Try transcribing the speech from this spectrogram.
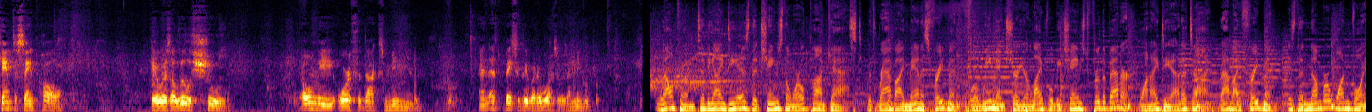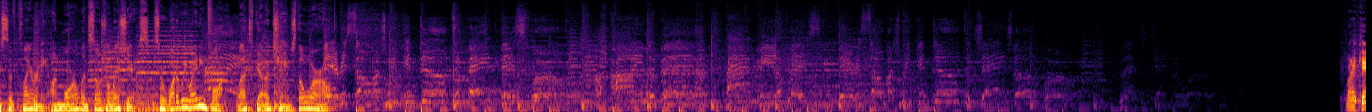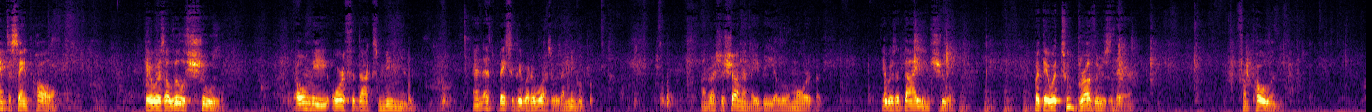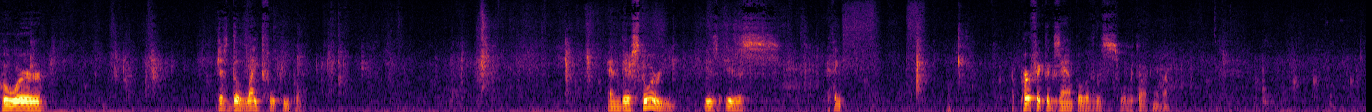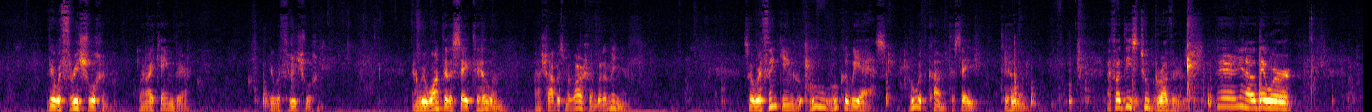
came to St. Paul, there was a little shul, only Orthodox minyan. And that's basically what it was. It was a minyan. Welcome to the Ideas That Change the World podcast with Rabbi Manis Friedman, where we make sure your life will be changed for the better, one idea at a time. Rabbi Friedman is the number one voice of clarity on moral and social issues. So, what are we waiting for? Let's go change the world. When I came to St. Paul, there was a little shul, only Orthodox minyan. And that's basically what it was. It was a minyan. On Rosh Hashanah, maybe a little more, but it was a dying shul. But there were two brothers there from Poland who were just delightful people. And their story is is I think a perfect example of this what we're talking about. There were three shluchim when I came there. There were three shluchim, and we wanted to say Tehillim on Shabbos Mevarchim with a minyan. So we're thinking, who, who who could we ask? Who would come to say Tehillim? I thought these two brothers, they're, you know, they were,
